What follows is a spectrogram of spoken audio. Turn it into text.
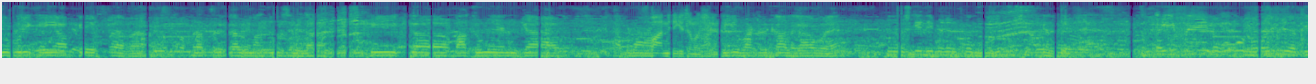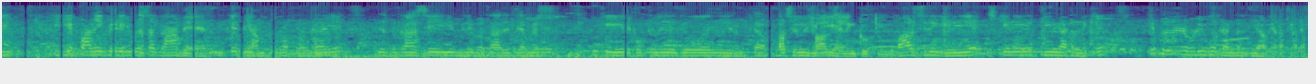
जो मुझे कहीं आपके पत्रकार माध्यम से मिला कि बाथरूम में क्या अपना पानी की समस्या। वाटर का लगा हुआ है। तो उसके लिए मैंने उनको मुझे कोशिश कर दिया तो कहीं पे लोगों को नॉलेज नहीं होती कि ये पानी पीने की व्यवस्था कहाँ पे है। उनके लिए हम पूरा बोल रहे हैं। इस प्रकार से ये मुझे बता रहे थे हमें कि ये टोटली जो ये इनका फॉल सीलिंग टूटी है। फॉल सीलिंग गिरी है। इसके लिए तीन लेटर लिखे ये प्रिलिमिनरी को टेंडर दिया गया था।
